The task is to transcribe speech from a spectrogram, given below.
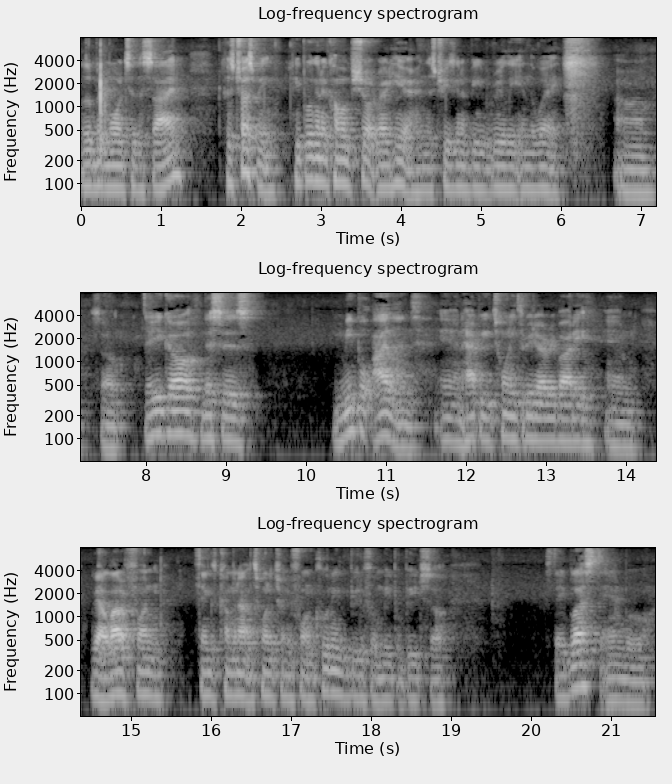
a little bit more to the side. Because trust me, people are going to come up short right here, and this tree is going to be really in the way. Um, so there you go. This is Meeple Island, and happy 23 to everybody. And we got a lot of fun things coming out in 2024, including the beautiful Meeple Beach. So stay blessed, and we'll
